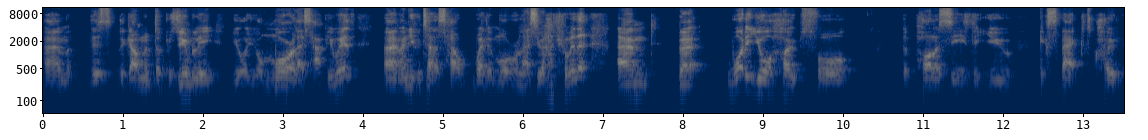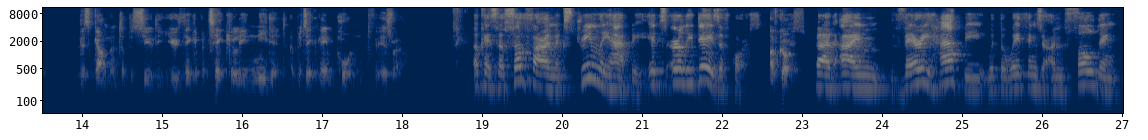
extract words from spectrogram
um, this the government that presumably you're you're more or less happy with, um, and you can tell us how whether more or less you're happy with it. Um, but what are your hopes for the policies that you expect, hope this government to pursue that you think are particularly needed, are particularly important for Israel? Okay, so so far I'm extremely happy. It's early days, of course. Of course. But I'm very happy with the way things are unfolding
